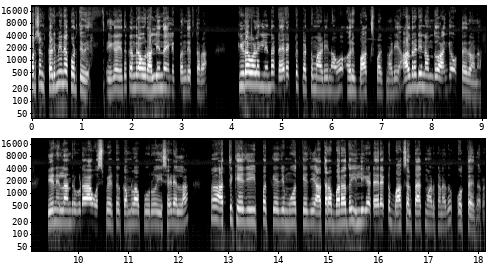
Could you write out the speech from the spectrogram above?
ಪರ್ಸೆಂಟ್ ಕಡಿಮೆನೇ ಕೊಡ್ತೀವಿ. ಈಗ ಎದಕ್ಕಂದ್ರೆ ಅವ್ರು ಅಲ್ಲಿಂದ ಇಲ್ಲಿಗೆ ಬಂದಿರ್ತಾರ. ಗಿಡ ಒಳಗಿಂದ ಡೈರೆಕ್ಟ್ ಕಟ್ ಮಾಡಿ ನಾವು ಅವ್ರಿಗೆ ಬಾಕ್ಸ್ ಪ್ಯಾಕ್ ಮಾಡಿ ಆಲ್ರೆಡಿ ನಮ್ದು ಹಂಗೆ ಹೋಗ್ತಾ ಇದಾವಣ ಏನಿಲ್ಲ ಅಂದ್ರೂ ಕೂಡ ಹೊಸಪೇಟು ಕಮಲಾಪುರ ಈ ಸೈಡ್ ಎಲ್ಲ ಹತ್ತು ಕೆ ಜಿ ಇಪ್ಪತ್ತು ಕೆ ಜಿ ಮೂವತ್ತು ಕೆ ಜಿ ಆ ಥರ ಬರೋದು ಇಲ್ಲಿಗೆ ಡೈರೆಕ್ಟ್ ಬಾಕ್ಸಲ್ಲಿ ಪ್ಯಾಕ್ ಮಾಡ್ಕೊಳೋದು ಹೋಗ್ತಾ ಇದ್ದಾರೆ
